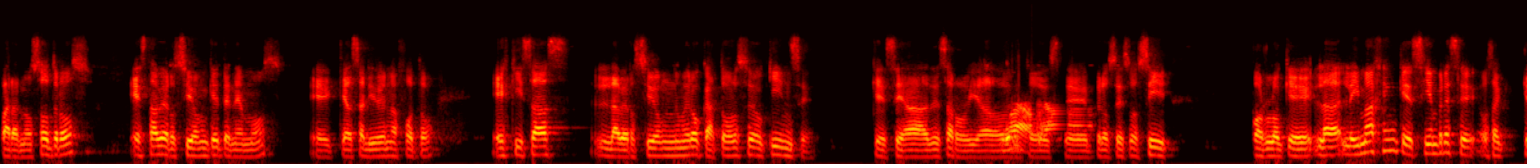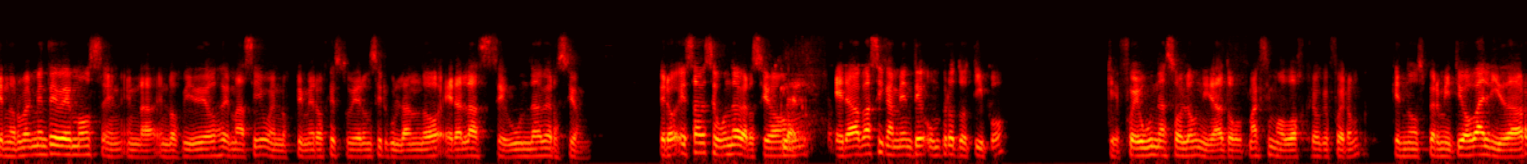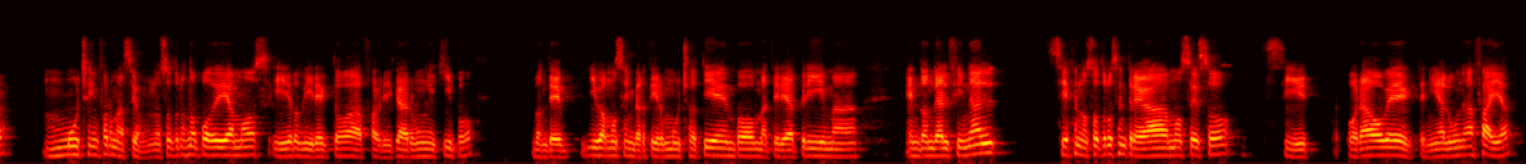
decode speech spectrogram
para nosotros esta versión que tenemos, eh, que ha salido en la foto, es quizás la versión número 14 o 15 que se ha desarrollado en todo este proceso. Sí, por lo que la, imagen que siempre se, o sea, que normalmente vemos en, los videos de Masi o en los primeros que estuvieron circulando era la segunda versión. Pero esa segunda versión era básicamente un prototipo que fue una sola unidad, o máximo dos creo que fueron, que nos permitió validar mucha información. Nosotros no podíamos ir directo a fabricar un equipo donde íbamos a invertir mucho tiempo, materia prima, en donde al final, si es que nosotros entregábamos eso, si por A o B tenía alguna falla,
